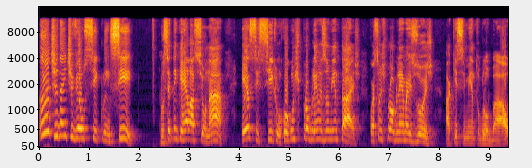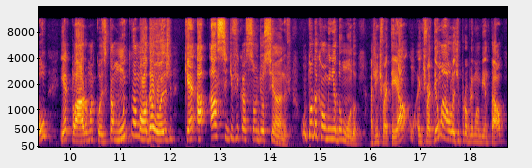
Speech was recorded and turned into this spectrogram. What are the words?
Antes da gente ver o ciclo em si, você tem que relacionar esse ciclo com alguns problemas ambientais. Quais são os problemas hoje? Aquecimento global e, é claro, uma coisa que está muito na moda hoje, que é a acidificação de oceanos. Com toda a calminha do mundo, a gente vai ter, a, a gente vai ter uma aula de problema ambiental,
